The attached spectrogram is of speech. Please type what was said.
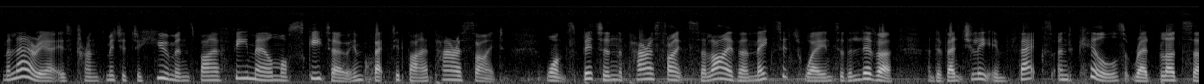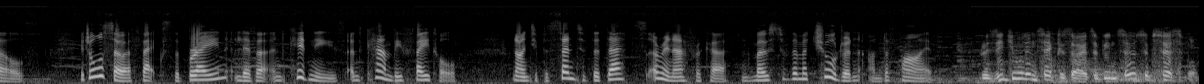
Malaria is transmitted to humans by a female mosquito infected by a parasite. Once bitten, the parasite's saliva makes its way into the liver and eventually infects and kills red blood cells. It also affects the brain, liver and kidneys and can be fatal. 90% of the deaths are in Africa and most of them are children under five. Residual insecticides have been so successful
